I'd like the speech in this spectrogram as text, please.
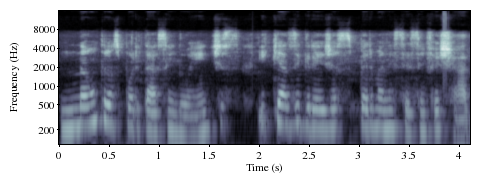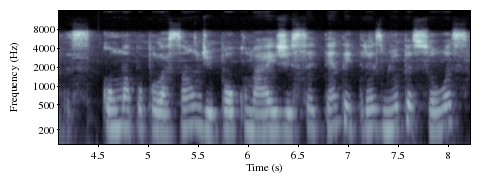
não transportassem doentes e que as igrejas permanecessem fechadas. Com uma população de pouco mais de 73 mil pessoas,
